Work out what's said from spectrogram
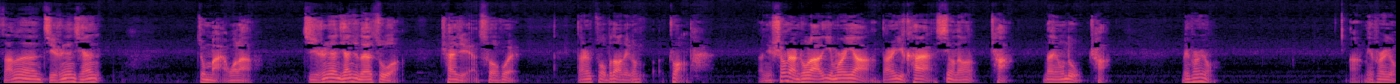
咱们几十年前就买过来了，几十年前就在做拆解测绘，但是做不到那个状态，你生产出来一模一样，但是一开性能差，耐用度差，没法用。啊，没法用。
